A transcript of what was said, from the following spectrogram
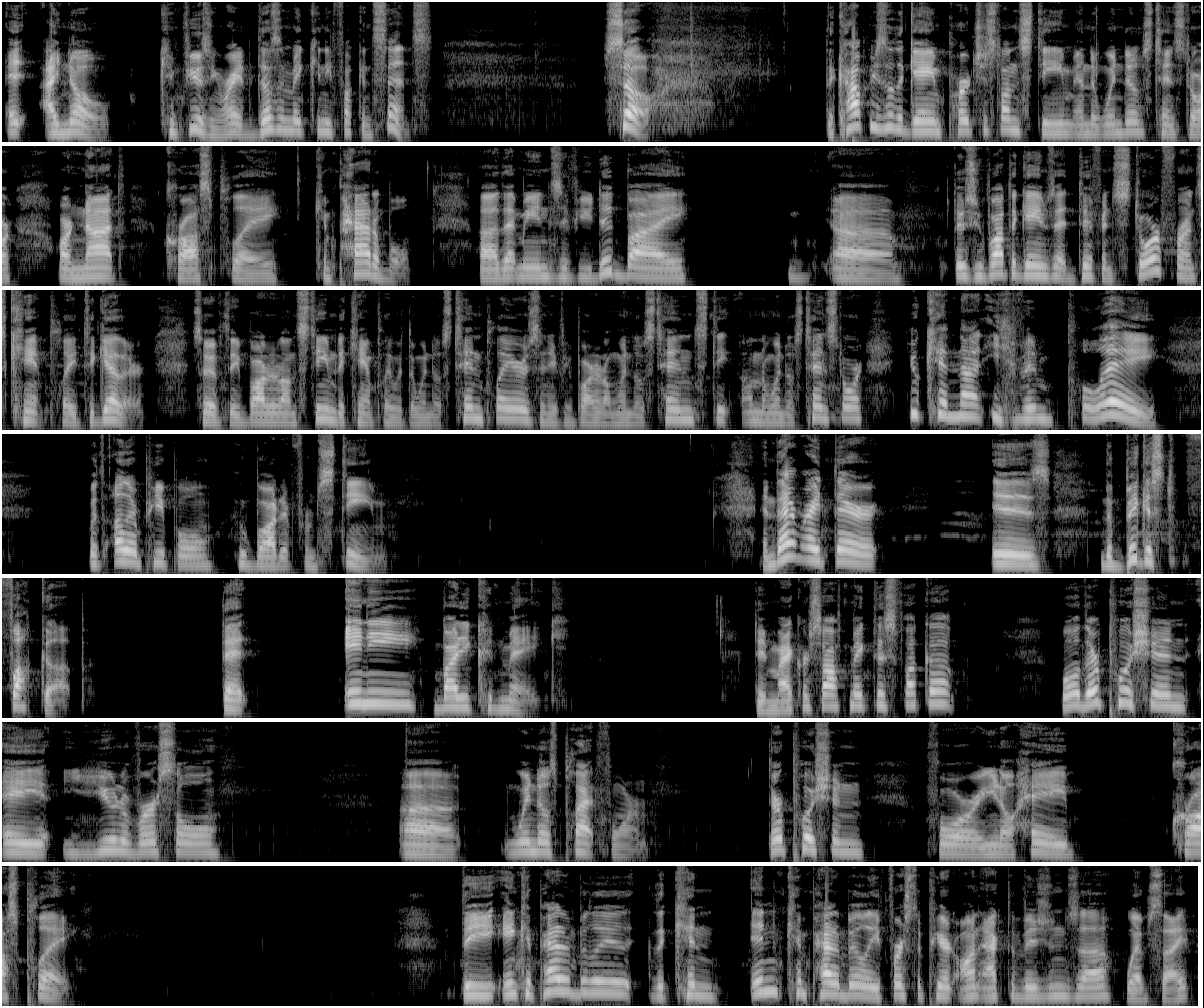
It, I know, confusing, right? It doesn't make any fucking sense. So, the copies of the game purchased on Steam and the Windows 10 store are not cross-play compatible. Uh, that means if you did buy, uh, those who bought the games at different storefronts can't play together. So if they bought it on Steam, they can't play with the Windows 10 players, and if you bought it on Windows 10 on the Windows 10 store, you cannot even play with other people who bought it from Steam. And that right there is the biggest fuck up that anybody could make. Did Microsoft make this fuck up? Well, they're pushing a universal uh, Windows platform. They're pushing for, you know, hey, cross play. The incompatibility the incompatibility first appeared on Activision's uh, website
